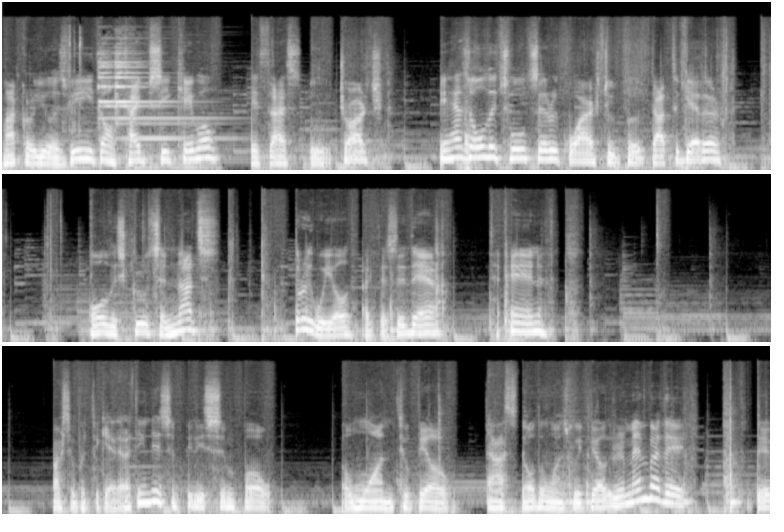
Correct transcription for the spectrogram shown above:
micro USB, don't type C cable, it has to charge. It has all the tools it requires to put that together. All the screws and nuts, three wheel like this is there, and parts to put together. I think this is a pretty simple one to build as the other ones we built. Remember the, the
